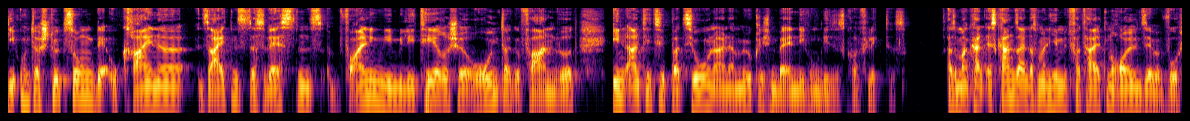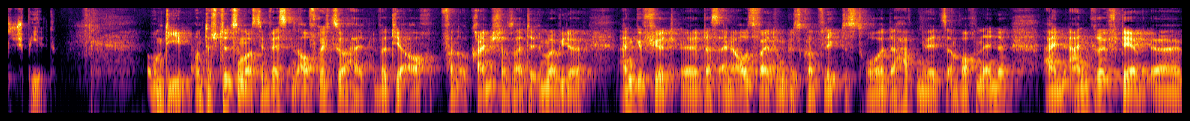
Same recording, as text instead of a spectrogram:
die Unterstützung der Ukraine seitens des Westens, vor allen Dingen die militärische, runtergefahren wird in Antizipation einer möglichen Beendigung dieses Konfliktes. Also man kann, es kann sein, dass man hier mit verteilten Rollen sehr bewusst spielt. Um die Unterstützung aus dem Westen aufrechtzuerhalten, wird ja auch von ukrainischer Seite immer wieder angeführt, äh, dass eine Ausweitung des Konfliktes drohe. Da hatten wir jetzt am Wochenende einen Angriff, der, äh,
